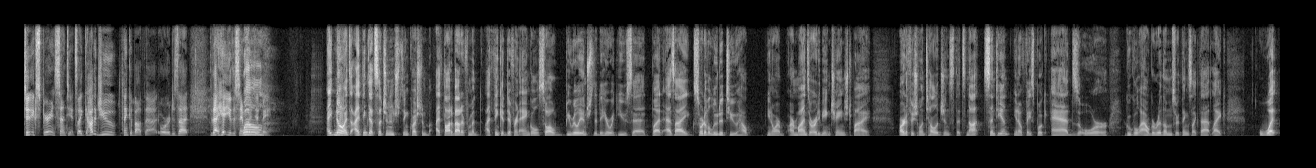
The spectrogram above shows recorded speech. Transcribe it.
to experience sentience? Like, how did you think about that, or does that did that hit you the same way it did me? I no, I think that's such an interesting question. I thought about it from a, I think, a different angle. So I'll be really interested to hear what you said. But as I sort of alluded to, how you know our our minds are already being changed by artificial intelligence that's not sentient. You know, Facebook ads or Google algorithms or things like that. Like what?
